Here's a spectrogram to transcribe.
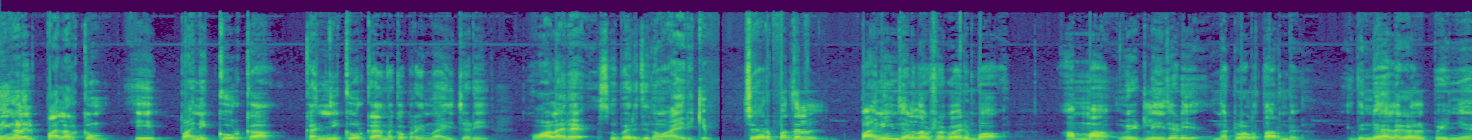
നിങ്ങളിൽ പലർക്കും ഈ പനിക്കൂർക്ക കഞ്ഞിക്കൂർക്ക എന്നൊക്കെ പറയുന്ന ഈ ചെടി വളരെ സുപരിചിതമായിരിക്കും. ചെറുപ്പത്തിൽ പനിയും ജലദോഷമൊക്കെ വരുമ്പോൾ അമ്മ വീട്ടിൽ ഈ ചെടി നട്ടു വളർത്താറുണ്ട്. ഇതിന്റെ ഇലകൾ പിഴിഞ്ഞ്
